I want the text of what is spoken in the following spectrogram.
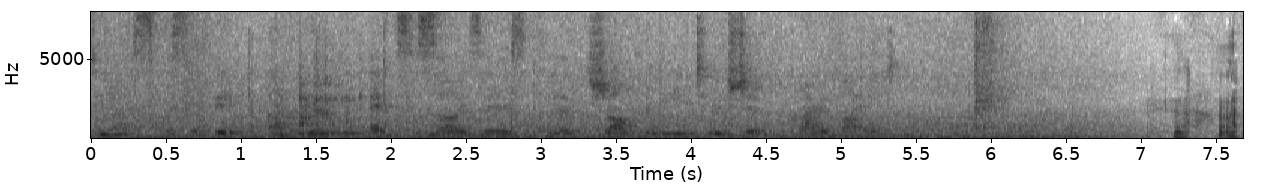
Do you have specific uh, yogic exercises that sharpen the intuition, clarify it?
